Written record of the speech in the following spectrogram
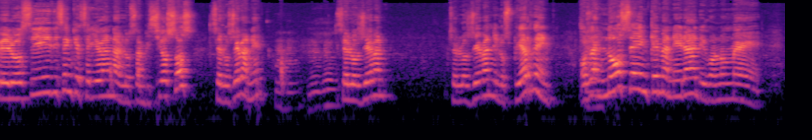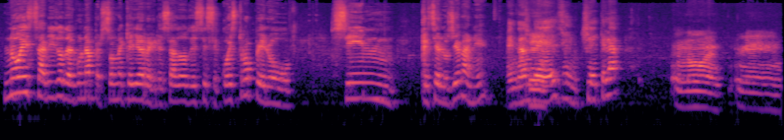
pero sí dicen que se llevan a los ambiciosos, se los llevan, ¿eh? Se los llevan, se los llevan y los pierden. O sea, no sé en qué manera, digo, no me, no he sabido de alguna persona que haya regresado de ese secuestro, pero sí mm, que se los llevan, ¿eh? ¿En dónde Sí. es? ¿En Chietla? No, en eh,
